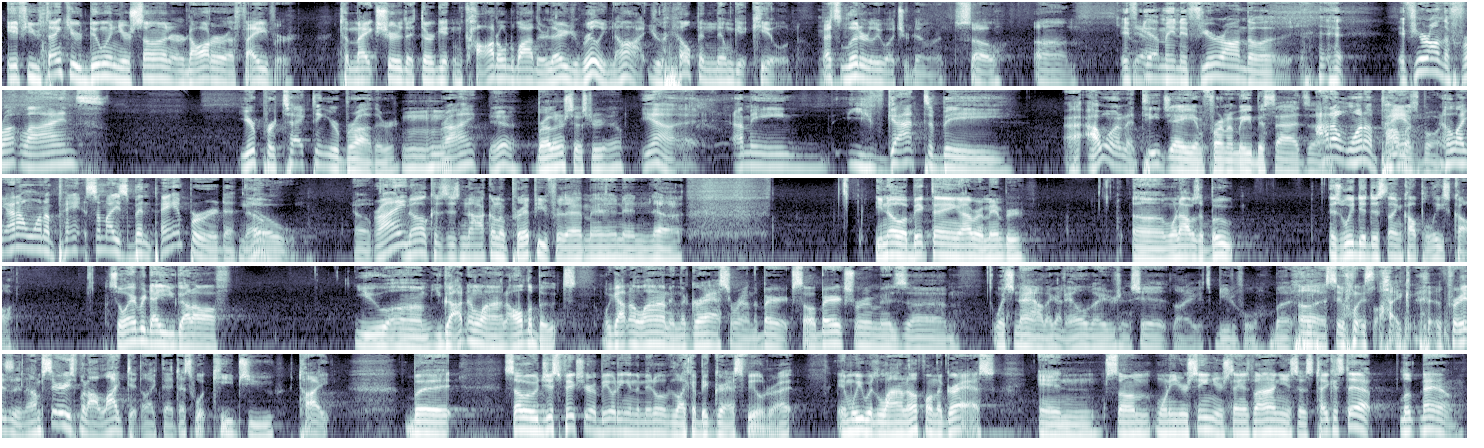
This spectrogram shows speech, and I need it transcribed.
if you think you're doing your son or daughter a favor to make sure that they're getting coddled while they're there, you're really not. You're helping them get killed. That's literally what you're doing. So, um, If Yeah. I mean, if you're on the if you're on the front lines, you're protecting your brother, right? yeah, brother and sister, yeah. Yeah, I mean, you've got to be. I, I want a TJ in front of me besides. Uh, I don't want a Mama's pam- boy. Like I don't want to pam- somebody's been pampered, No. No. No. right? No, because it's not going to prep you for that, man. And uh, you know, a big thing I remember uh, when I was a boot is we did this thing called police call. So every day you got off, you um, you got in a line, all the boots. We got in a line in the grass around the barracks. So a barracks room is. Um, which now they got elevators and shit, like it's beautiful. But us, it was like a prison. I'm serious, but I liked it like that. That's what keeps you tight. But so just picture a building in the middle of like a big grass field, right? And we would line up on the grass, and some one of your seniors stands behind you and says, "Take a step, look down,"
